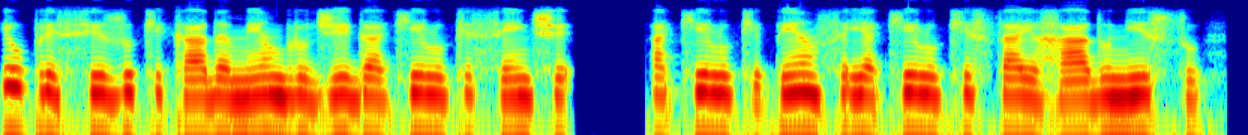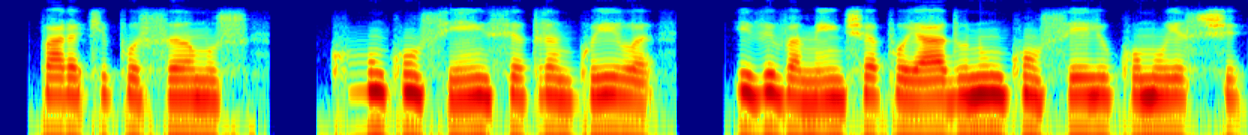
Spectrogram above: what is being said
Eu preciso que cada membro diga aquilo que sente, aquilo que pensa e aquilo que está errado nisto, para que possamos, com consciência tranquila, e vivamente apoiado num conselho como este,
